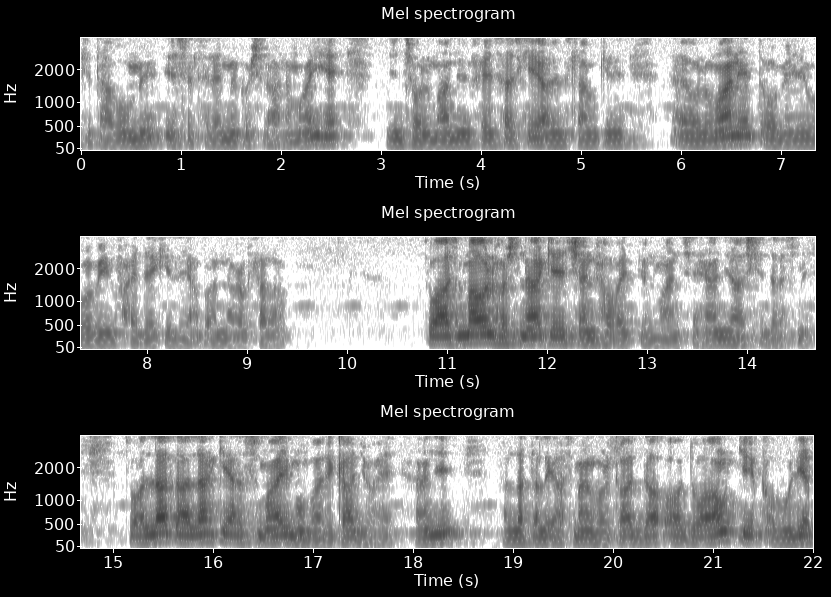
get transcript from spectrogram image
کتابوں میں اس سلسلے میں کچھ رہنمائی ہے۔ جن سے علماء نے فیض حاصل کیا، علیہ السلام کے علماء نے، تو میں وہ بھی فائدے کے لیے یہاں پر نقل کر رہا ہوں۔ تو آسماء الحسنہ کے چند فوائد کے عنوان سے ہاں جی آج کے درس میں۔ تو اللہ تعالیٰ کے آسماء مبارکہ جو ہے ہاں جی اللہ تعالیٰ کے آسماء مبارکہ اور دعاؤں کی قبولیت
